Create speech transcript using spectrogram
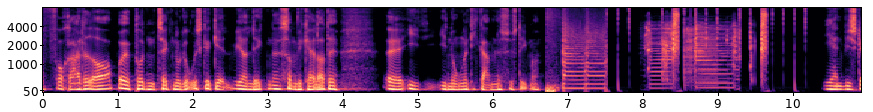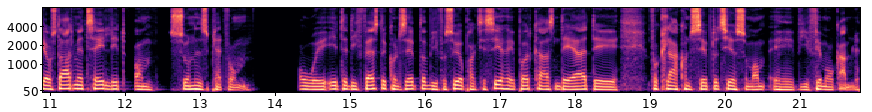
få rettet op øh, på den teknologiske gæld, vi har liggende, som vi kalder det, øh, i, i nogle af de gamle systemer. Ja, vi skal jo starte med at tale lidt om sundhedsplatformen. Og øh, et af de faste koncepter, vi forsøger at praktisere her i podcasten, det er at øh, forklare koncepter til os, som om øh, vi er fem år gamle.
